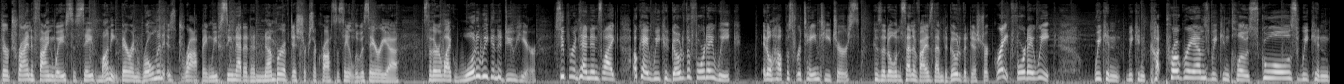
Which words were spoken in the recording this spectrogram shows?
they're trying to find ways to save money. Their enrollment is dropping. We've seen that at a number of districts across the St. Louis area. So they're like, what are we going to do here? Superintendent's like, okay, we could go to the four-day week. It'll help us retain teachers because it'll incentivize them to go to the district. Great, four day week. We can we can cut programs, we can close schools, we can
